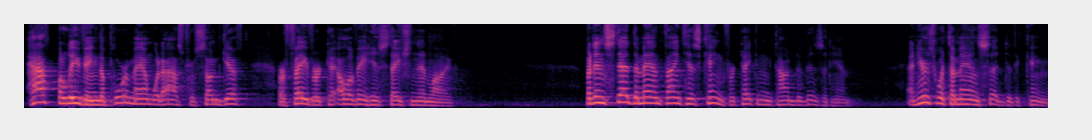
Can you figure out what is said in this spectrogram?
half believing the poor man would ask for some gift or favor to elevate his station in life. But instead, the man thanked his king for taking the time to visit him. And here's what the man said to the king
